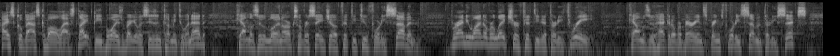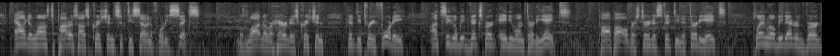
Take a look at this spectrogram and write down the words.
High school basketball last night, the boys' regular season coming to an end. Kalamazoo Loy Norrix over St. Joe 52-47. Brandywine over Lakeshore 50-33. Kalamazoo Hackett over Berrien Springs 47-36. Allegan lost to Potter's House Christian 67-46. It was Lawton over Heritage Christian 53-40. Otsego beat Vicksburg 81-38. Paw Paw over Sturgis 50-38. Plainwell beat Edwardsburg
